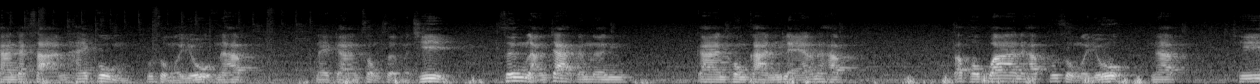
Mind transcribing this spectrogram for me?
การจักสารให้กลุ่มผู้สูงอายุนะครับ ในการส่งเสริมอาชีพ ซึ่งหลังจากดำเนินการโครงการนี้แล้วนะครับ ก็พบว่านะครับผู้สูงอายุนะครับที่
